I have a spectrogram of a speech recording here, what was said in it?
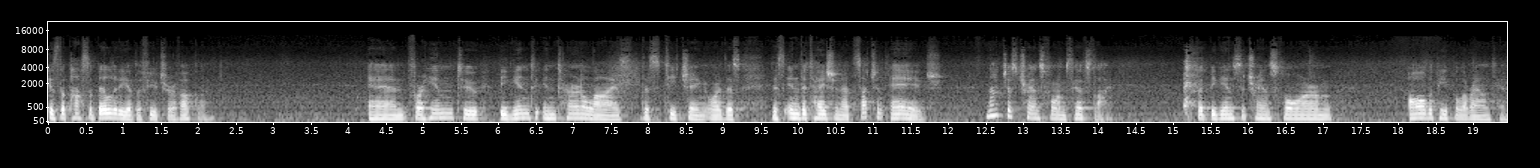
is the possibility of the future of Oakland and for him to begin to internalize this teaching or this, this invitation at such an age not just transforms his life, but begins to transform all the people around him.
